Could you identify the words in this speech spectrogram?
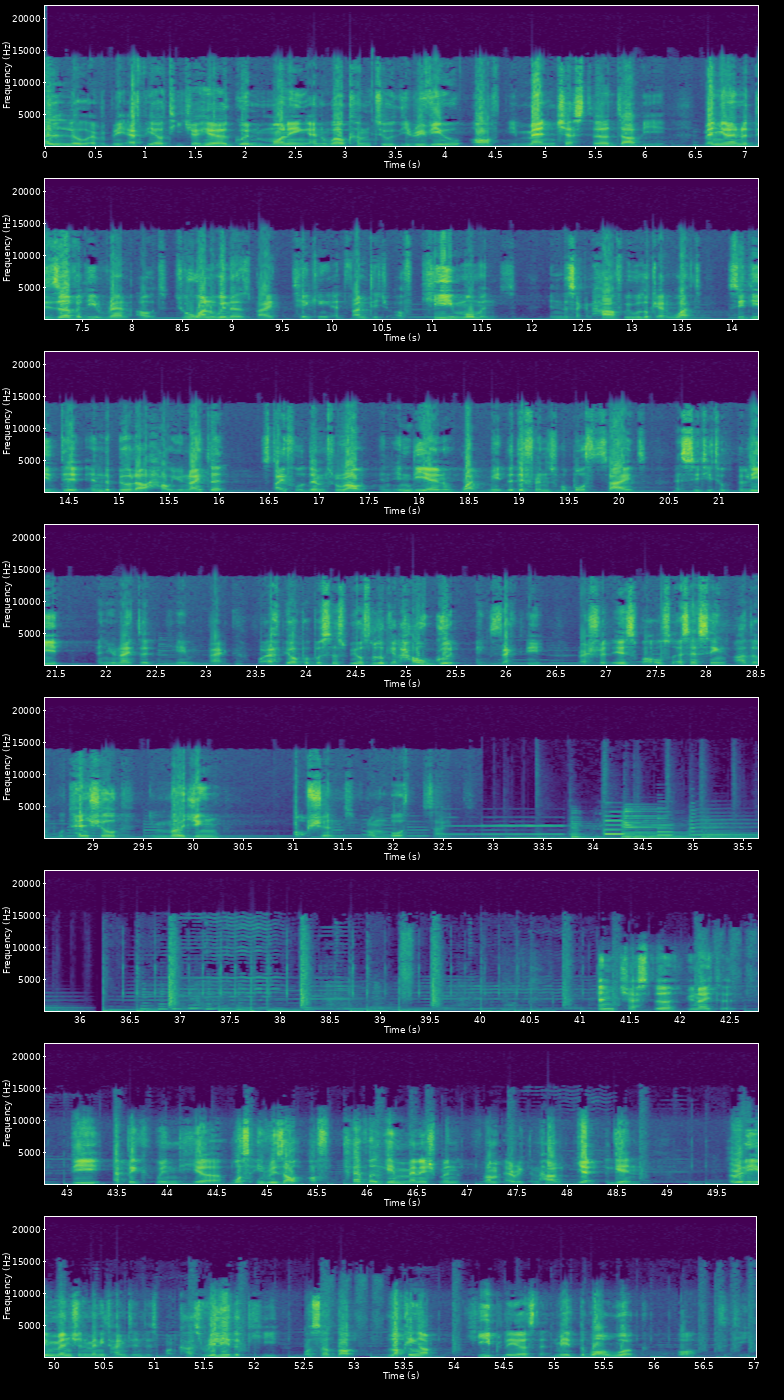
Hello, everybody. FPL teacher here. Good morning and welcome to the review of the Manchester Derby. Man United deservedly ran out 2 1 winners by taking advantage of key moments. In the second half, we will look at what City did in the build up, how United stifled them throughout, and in the end, what made the difference for both sides as City took the lead and United came back. For FPL purposes, we also look at how good exactly Rashford is while also assessing other potential emerging options from both sides. Manchester United. The epic win here was a result of clever game management from Erik Ten Hag yet again. Already mentioned many times in this podcast, really the key was about locking up key players that made the ball work for City.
